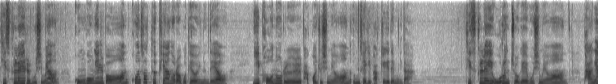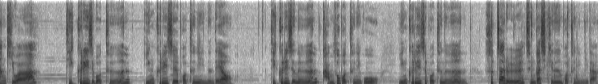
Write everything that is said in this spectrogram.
디스플레이를 보시면 001번 콘서트 피아노라고 되어 있는데요. 이 번호를 바꿔주시면 음색이 바뀌게 됩니다. 디스플레이 오른쪽에 보시면 방향키와 decrease 버튼, increase 버튼이 있는데요. decrease는 감소 버튼이고 increase 버튼은 숫자를 증가시키는 버튼입니다.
